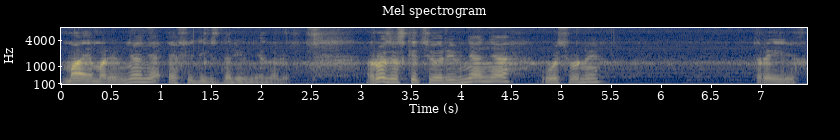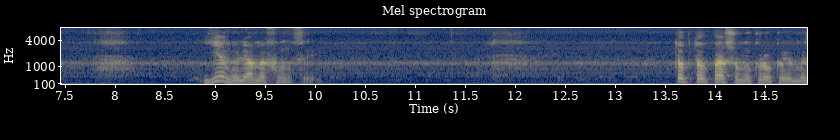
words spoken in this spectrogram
маємо рівняння f від x дорівнює 0. Розв'язки цього рівняння, ось вони, три їх, є нулями функції. Тобто в першому крокові ми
